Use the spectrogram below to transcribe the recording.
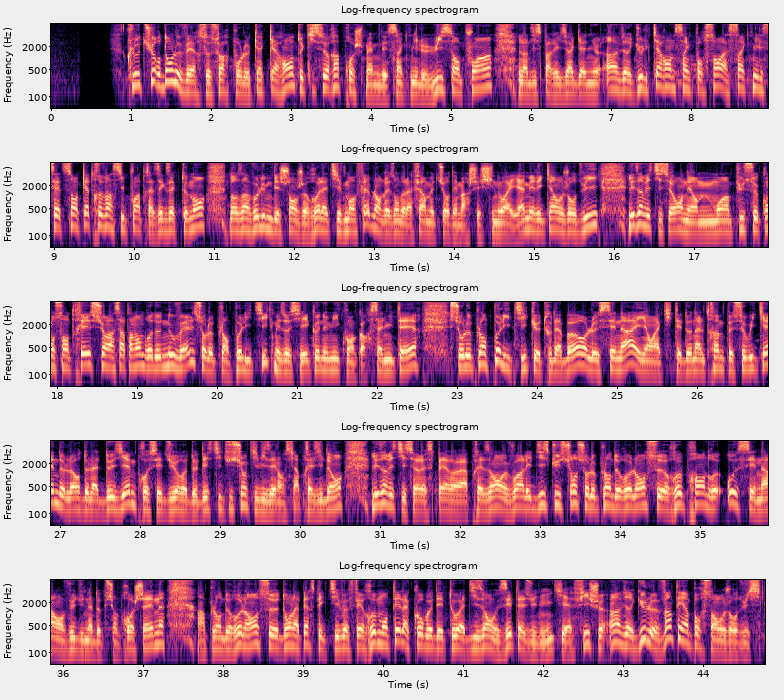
Clôture dans le vert ce soir pour le CAC 40 qui se rapproche même des 5800 points. L'indice parisien gagne 1,45% à 5786 points très exactement dans un volume d'échange relativement faible en raison de la fermeture des marchés chinois et américains aujourd'hui. Les investisseurs ont néanmoins pu se concentrer sur un certain nombre de nouvelles sur le plan politique mais aussi économique ou encore sanitaire. Sur le plan politique tout d'abord, le Sénat ayant acquitté Donald Trump ce week-end lors de la deuxième procédure de destitution qui visait l'ancien président. Les investisseurs espèrent euh, à présent voir les discussions sur le plan de relance reprendre au Sénat en vue d'une adoption prochaine. Un plan de relance dont la perspective fait remonter la courbe des taux à 10 ans aux États-Unis qui affiche 1,21% aujourd'hui.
